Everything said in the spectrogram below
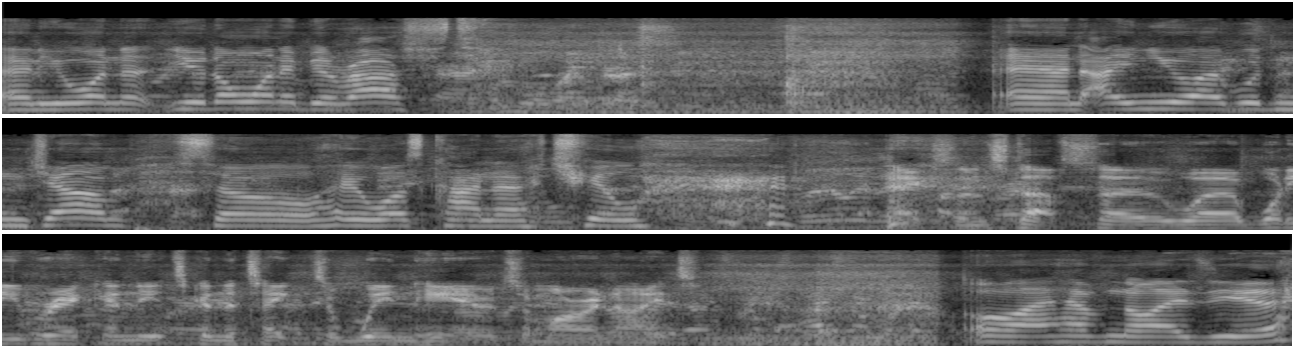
and you want to you don't want to be rushed. And I knew I wouldn't jump, so it was kind of chill. Excellent stuff. So, uh, what do you reckon it's going to take to win here tomorrow night? oh, I have no idea.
